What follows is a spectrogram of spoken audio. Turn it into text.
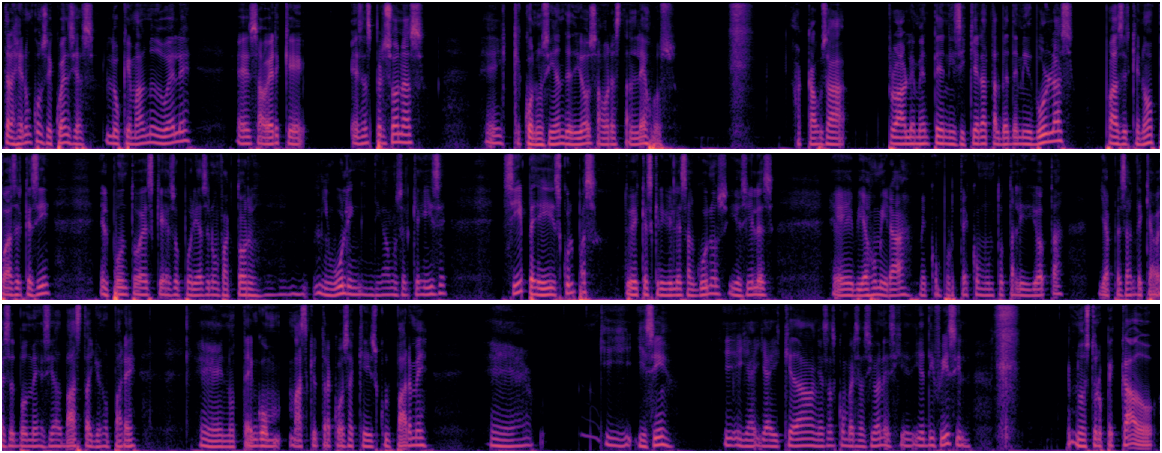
trajeron consecuencias. Lo que más me duele es saber que esas personas eh, que conocían de Dios ahora están lejos. A causa probablemente ni siquiera tal vez de mis burlas. Puede ser que no, puede ser que sí. El punto es que eso podría ser un factor, mi bullying, digamos, el que hice. Sí, pedí disculpas, tuve que escribirles algunos y decirles, eh, viejo, mira, me comporté como un total idiota y a pesar de que a veces vos me decías, basta, yo no paré. Eh, no tengo más que otra cosa que disculparme. Eh, y, sí, y, ahí quedaban esas conversaciones y es difícil. Nuestro pecado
